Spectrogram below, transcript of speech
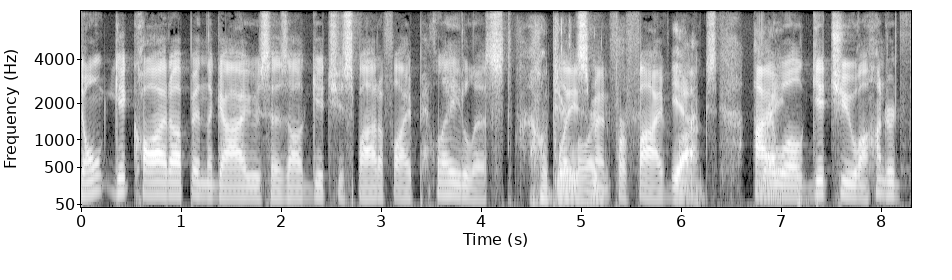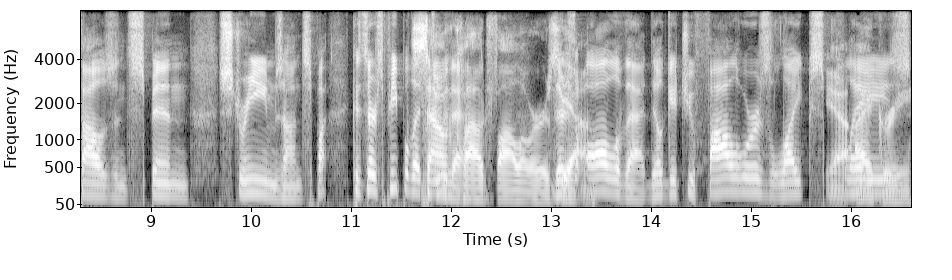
don't get caught up in the guy who says, I'll get you Spotify playlist oh, placement Lord. for five Yeah, bucks. I will get you a hundred thousand spin streams on Spot because there's people that do that. SoundCloud followers. There's yeah, all of that. They'll get you followers, likes, yeah, plays. I agree.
